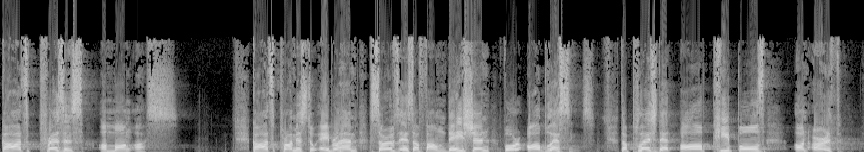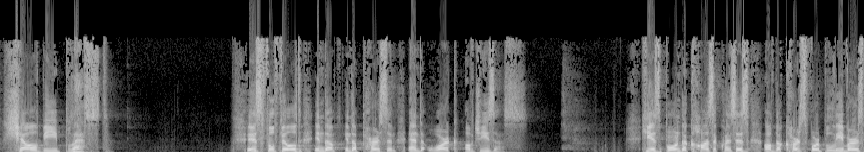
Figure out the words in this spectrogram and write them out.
God's presence among us God's promise to Abraham serves as a foundation for all blessings. The pledge that all peoples on earth shall be blessed is fulfilled in the, in the person and work of Jesus. He has borne the consequences of the curse for believers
